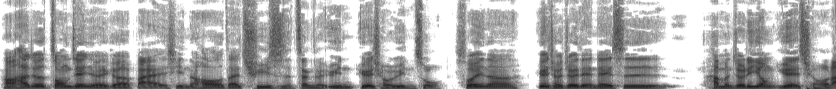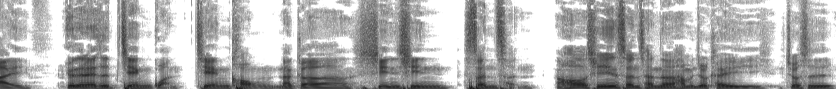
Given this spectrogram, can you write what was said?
然后它就中间有一个白矮星，然后再驱使整个运月球运作，所以呢，月球就有点类似，他们就利用月球来有点类似监管、监控那个行星生成，然后行星生成呢，他们就可以就是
